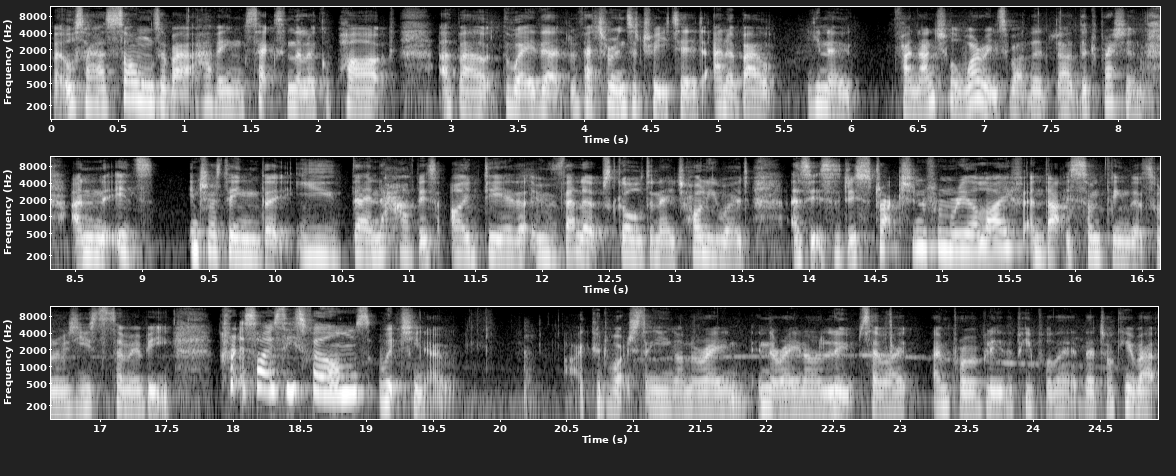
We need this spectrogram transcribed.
but also has songs about having sex in the local park, about the way that veterans are treated, and about you know financial worries about the uh, the depression. And it's interesting that you then have this idea that envelops golden age Hollywood as it's a distraction from real life, and that is something that sort of is used to maybe criticize these films, which you know I could watch Singing on the Rain in the Rain on a loop, so I, I'm probably the people they're, they're talking about.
